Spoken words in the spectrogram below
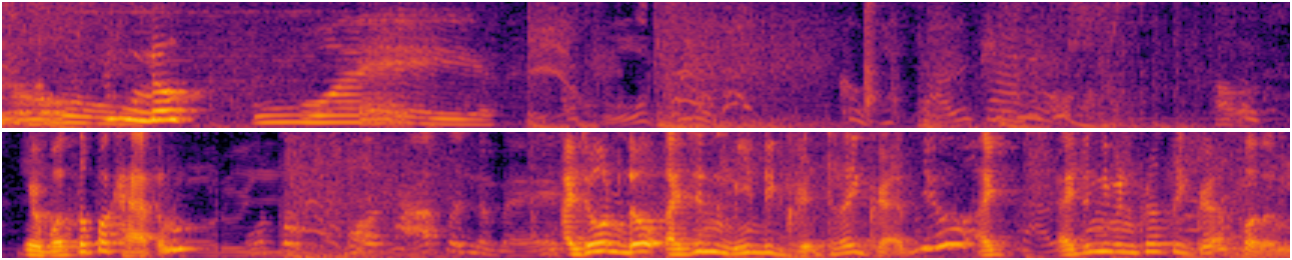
no No. way. Wait, what the fuck happened? What the fuck happened to me? I don't know. I didn't mean to. Did I grab you? I I didn't even press the grab button.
